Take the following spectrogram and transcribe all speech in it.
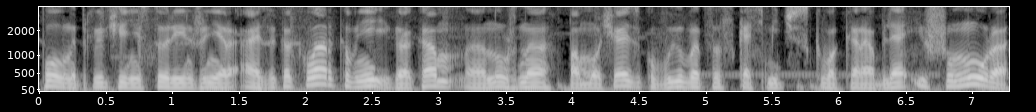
полной приключения истории инженера Айзека Кларка, Кларка. В ней игрокам э, нужно помочь Айзеку вырваться с космического корабля Ишумура,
